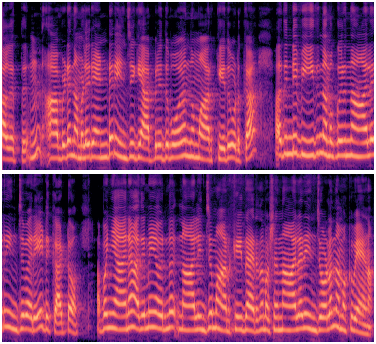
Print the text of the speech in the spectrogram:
ഭാഗത്ത് അവിടെ നമ്മൾ രണ്ടര ഇഞ്ച് ഗ്യാപ്പിൽ ഇതുപോലെ ഒന്ന് മാർക്ക് ചെയ്ത് കൊടുക്കുക അതിന്റെ വീതി നമുക്കൊരു നാലര ഇഞ്ച് വരെ എടുക്കാം കേട്ടോ. അപ്പോൾ ഞാൻ ആദ്യമേ ഒരു നാലിഞ്ച് മാർക്ക് ചെയ്തായിരുന്നു. പക്ഷേ നാലര ഇഞ്ചോളം നമുക്ക് വേണം.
